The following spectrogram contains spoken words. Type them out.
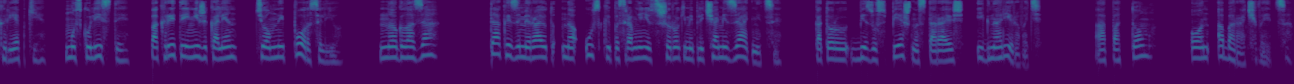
Крепкие, мускулистые, покрытые ниже колен темной порослью. Но глаза так и замирают на узкой по сравнению с широкими плечами заднице, которую безуспешно стараюсь игнорировать. А потом он оборачивается.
